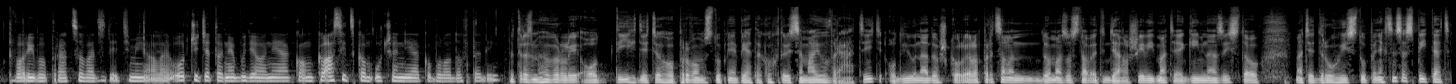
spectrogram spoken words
tak tvorivo pracovať s deťmi, ale určite to nebude o nejakom klasickom učení, ako bolo dovtedy. Teraz sme hovorili o tých deťoch o prvom stupne piatakoch, ktorí sa majú vrátiť od júna do školy, ale predsa len doma zostávajú ďalšie. Vy máte aj gymnazistov, máte druhý stupeň. Chcem sa spýtať, e,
